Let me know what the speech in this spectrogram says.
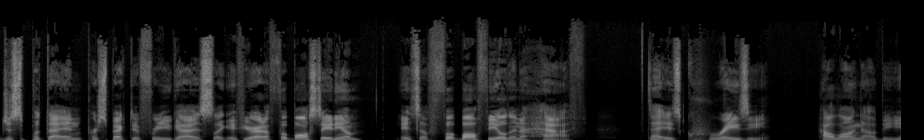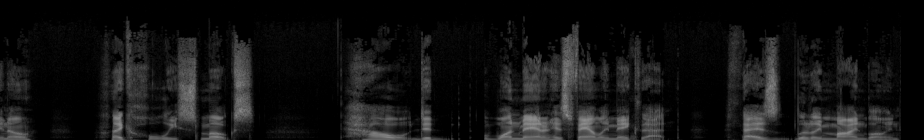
just to put that in perspective for you guys, like if you're at a football stadium, it's a football field and a half. That is crazy how long that would be, you know? Like, holy smokes. How did one man and his family make that? That is literally mind blowing.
